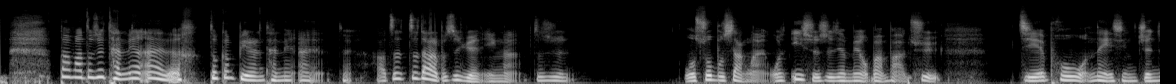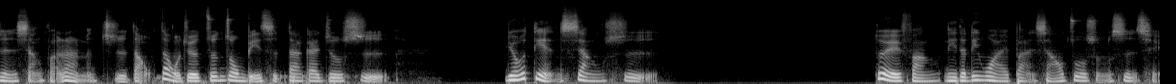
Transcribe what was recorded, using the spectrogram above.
爸妈都去谈恋爱了，都跟别人谈恋爱了。对，好，这这当然不是原因啊，就是我说不上来，我一时之间没有办法去解剖我内心真正的想法，让你们知道。但我觉得尊重彼此，大概就是有点像是对方你的另外一半想要做什么事情。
